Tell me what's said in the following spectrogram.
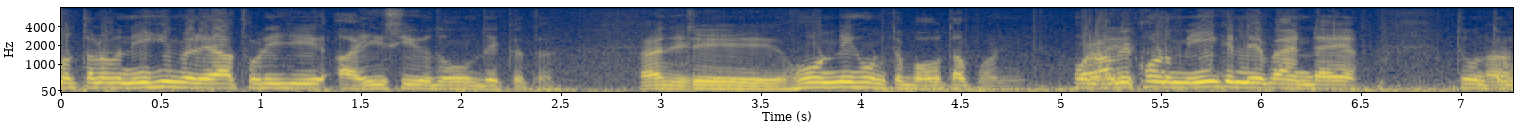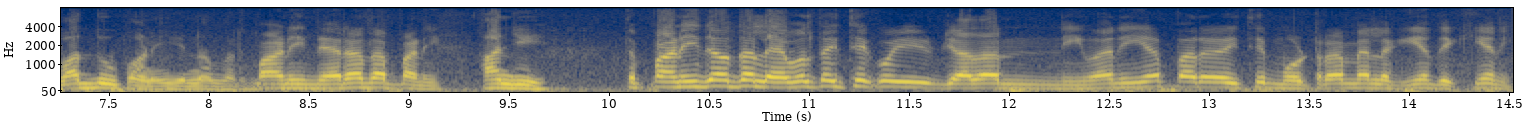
ਮਤਲਬ ਨਹੀਂ ਮਿਲਿਆ ਥੋੜੀ ਜੀ ਆਈ ਸੀ ਉਦੋਂ ਦਿੱਕਤ। ਹਾਂਜੀ। ਤੇ ਹੁਣ ਨਹੀਂ ਹੁਣ ਤੇ ਬਹੁਤ ਆ ਪਾਣੀ। ਹੁਣ ਆ ਵੇਖੋ ਹੁਣ ਮੀਂਹ ਕਿੰਨੇ ਡਏ ਆ। ਤੇ ਹੁਣ ਤਾਂ ਵਾਧੂ ਪਾਣੀ ਜਿੰਨਾ ਮਰਜ਼ੀ। ਪਾਣੀ ਨਹਿਰਾਂ ਦਾ ਪਾਣੀ। ਹਾਂਜੀ। ਤੇ ਪਾਣੀ ਦਾ ਉਹਦਾ ਲੈਵਲ ਤਾਂ ਇੱਥੇ ਕੋਈ ਜ਼ਿਆਦਾ ਨੀਵਾ ਨਹੀਂ ਆ ਪਰ ਇੱਥੇ ਮੋਟਰਾਂ ਮੈਂ ਲੱਗੀਆਂ ਦੇਖੀਆਂ ਨਹੀਂ।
